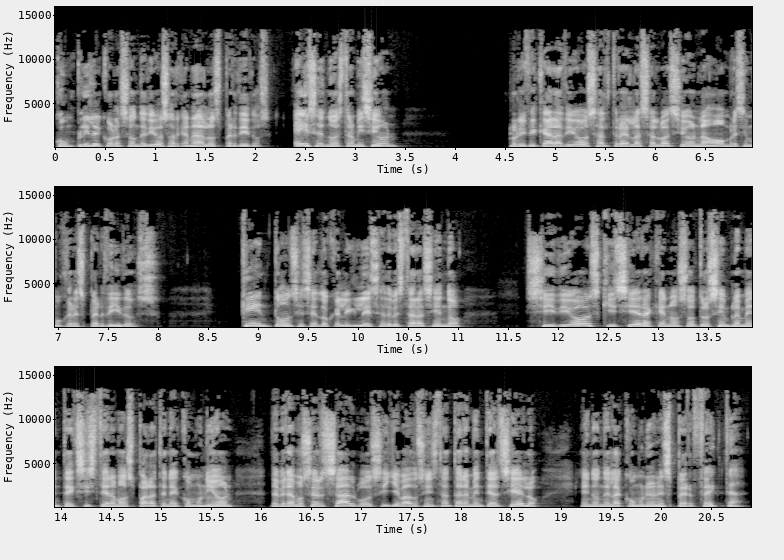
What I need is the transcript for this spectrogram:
cumplir el corazón de Dios al ganar a los perdidos. Esa es nuestra misión. Glorificar a Dios al traer la salvación a hombres y mujeres perdidos. ¿Qué entonces es lo que la iglesia debe estar haciendo? Si Dios quisiera que nosotros simplemente existiéramos para tener comunión, deberíamos ser salvos y llevados instantáneamente al cielo, en donde la comunión es perfecta.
